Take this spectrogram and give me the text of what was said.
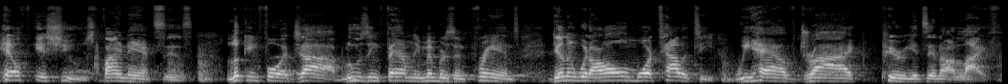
health issues, finances, looking for a job, losing family members and friends, dealing with our own mortality. We have dry periods in our life.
